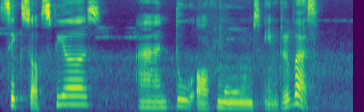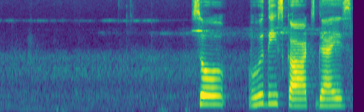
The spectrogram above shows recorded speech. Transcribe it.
six of spheres, and two of wands in reverse. So, with these cards, guys,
